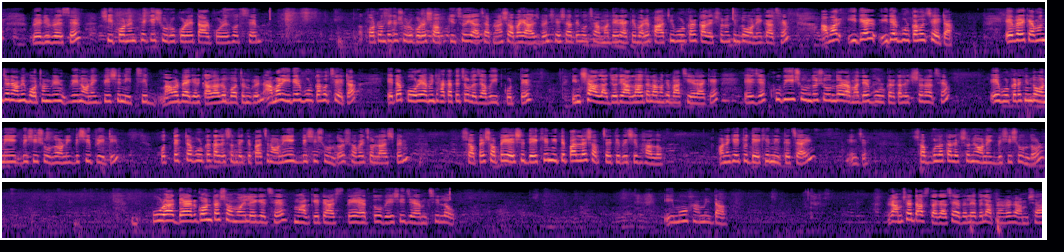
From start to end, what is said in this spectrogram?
রেডি ড্রেসের। শিপনের থেকে শুরু করে তারপরে হচ্ছে কটন থেকে শুরু করে সবকিছুই আছে, আপনারা সবাই আসবেন। সে সাথে হচ্ছে আমাদের একেবারে পার্টি বুরকার কালেকশনও কিন্তু অনেক আছে। আমার ঈদের ঈদের বুরকা হচ্ছে এটা। এবারে কেমন যেন আমি বটন গ্রিন গ্রিন অনেক বেশি নিচ্ছি, আমার ব্যাগের কালারও বটন গ্রিন আমার ঈদের বুরকা হচ্ছে এটা। এটা পরে আমি ঢাকাতে চলে যাব ঈদ করতে। ইনশাআল্লাহ, যদি আল্লাহ তালা আমাকে বাঁচিয়ে রাখে। এই যে খুবই সুন্দর সুন্দর আমাদের বুরকার কালেকশন আছে। এই বুরকাটা কিন্তু অনেক বেশি সুন্দর, অনেক বেশি প্রিটি প্রত্যেকটা বুরকা কালেকশন দেখতে পাচ্ছেন, অনেক বেশি সুন্দর। সবাই চলে আসবেন। শপে শপে এসে দেখে নিতে পারলে সবচাইতে বেশি ভালো। অনেকে একটু দেখে নিতে চাই। এই যে, সবগুলো কালেকশনই অনেক বেশি সুন্দর। পুরা দেড় ঘণ্টা সময় লেগেছে মার্কেটে আসতে, এত বেশি জ্যাম ছিল। ইমো হামিদা। রামসা দাস্তাক আছে অ্যাভেলেবেল আপনারা রামসা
